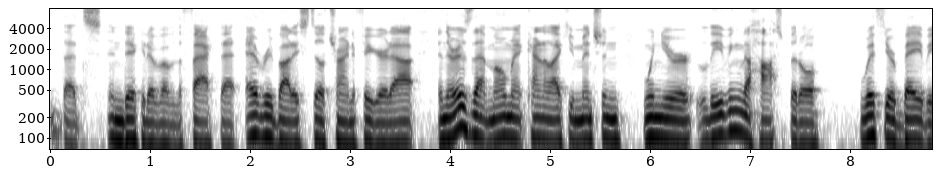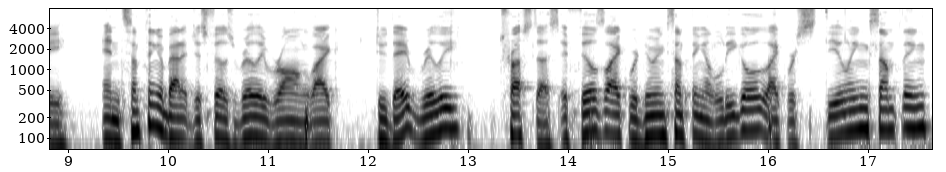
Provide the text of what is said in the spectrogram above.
that's indicative of the fact that everybody's still trying to figure it out. And there is that moment, kind of like you mentioned, when you're leaving the hospital with your baby and something about it just feels really wrong. Like, do they really trust us? It feels like we're doing something illegal, like we're stealing something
